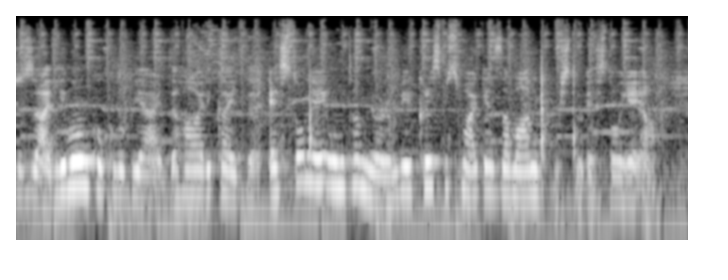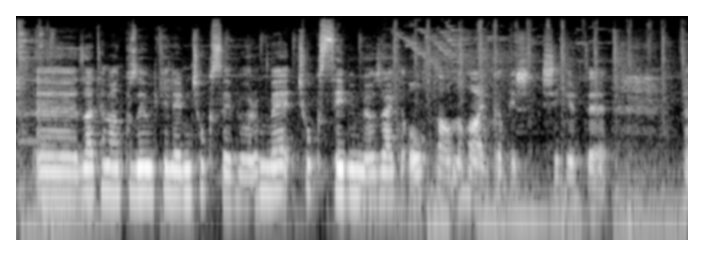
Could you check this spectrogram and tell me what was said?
güzel, limon kokulu bir yerdi, harikaydı. Estonya'yı unutamıyorum. Bir Christmas market zamanı gitmiştim Estonya'ya. Ee, zaten ben kuzey ülkelerini çok seviyorum ve çok sevimli özellikle Old Town'u harika bir şehirdi. Ee,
